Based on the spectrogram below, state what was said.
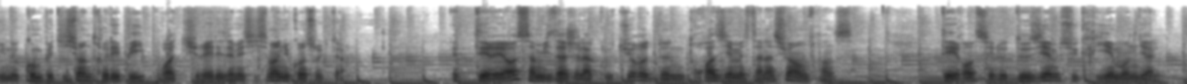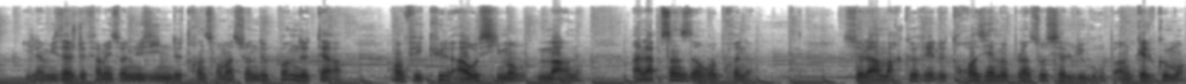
une compétition entre les pays pour attirer les investissements du constructeur. Tereos envisage la clôture d'une troisième installation en France. Tereos est le deuxième sucrier mondial. Il envisage de fermer son usine de transformation de pommes de terre en fécule à Haussymont, Marne, en l'absence d'un repreneur. Cela marquerait le troisième plan social du groupe en quelques mois,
